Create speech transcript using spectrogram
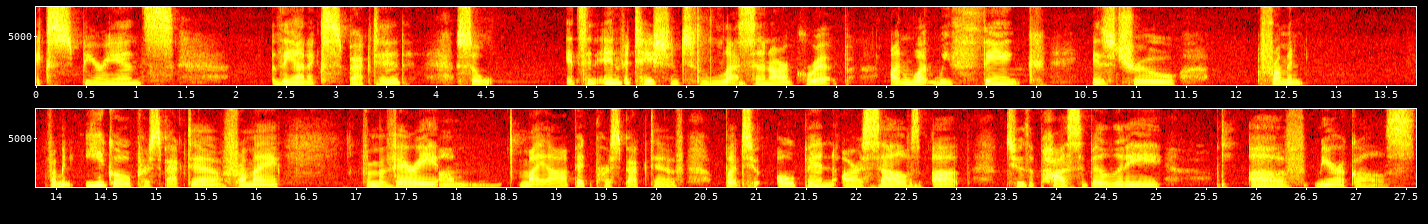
experience the unexpected. So it's an invitation to lessen our grip on what we think is true from an from an ego perspective, from a from a very um, myopic perspective, but to open ourselves up to the possibility of miracles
